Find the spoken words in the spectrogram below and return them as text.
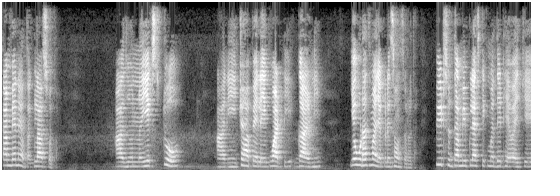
तांब्या नाही होता ग्लास होता. अजून एक स्टो आणि चहा प्यायला एक वाटी गाळणी. एवढाच माझ्याकडे संसार होता. पीठसुद्धा मी प्लॅस्टिकमध्ये ठेवायचे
